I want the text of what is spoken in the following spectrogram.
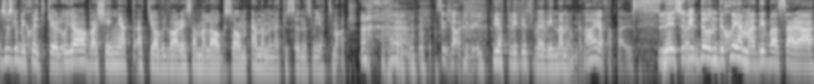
Så det ska bli skitkul. Och jag har bara kängat att jag vill vara i samma lag som en av mina kusiner som är jättesmart. Såklart du vill. Jätteviktigt för mig att vinna nämligen. Ja, jag fattar. Super. Nej, så det är dunderschema. Det är bara så här. äh,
